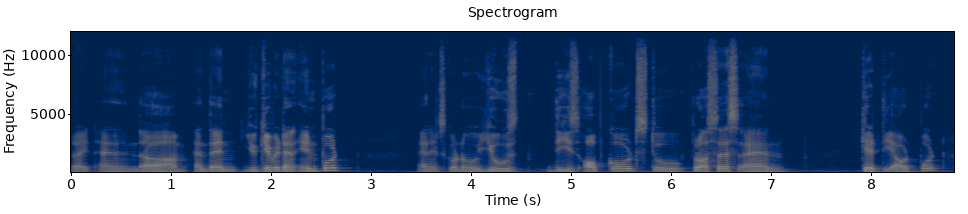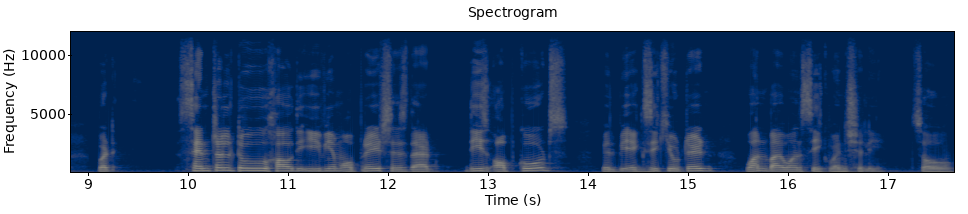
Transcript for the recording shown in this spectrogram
right? And um, and then you give it an input, and it's going to use these opcodes to process and get the output. But central to how the EVM operates is that these opcodes will be executed one by one sequentially. So,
